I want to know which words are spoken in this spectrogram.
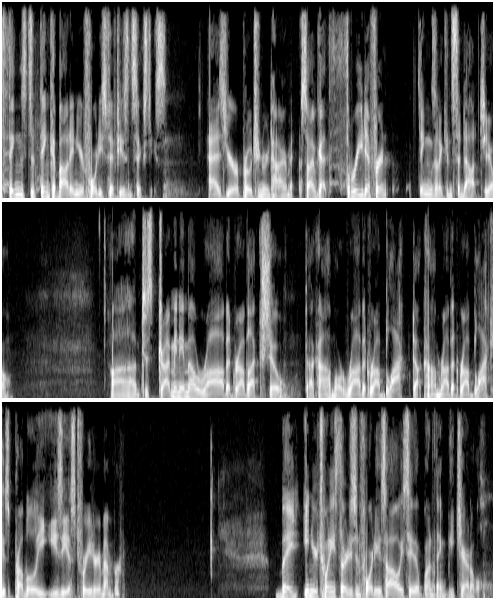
things to think about in your 40s, 50s, and 60s as you're approaching retirement. So I've got three different things that I can send out to you. Uh, just drop me an email, rob at robblackshow.com or rob at robblack.com. Rob at robblack is probably easiest for you to remember. But in your 20s, 30s, and 40s, I always say the one thing be charitable.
